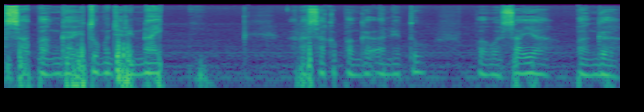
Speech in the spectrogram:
rasa bangga itu menjadi naik. Rasa kebanggaan itu bahwa saya bangga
